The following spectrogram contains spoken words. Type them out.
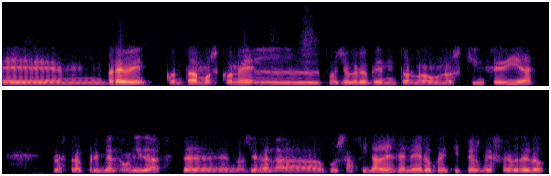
Eh, en breve contamos con él, pues yo creo que en torno a unos 15 días nuestra primera unidad eh, nos llegará pues a finales de enero, principios de febrero.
